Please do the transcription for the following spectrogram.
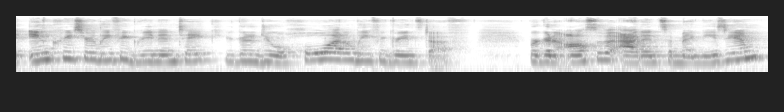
to increase your leafy green intake. You're to do a whole lot of leafy green stuff. We're going to also add in some magnesium,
